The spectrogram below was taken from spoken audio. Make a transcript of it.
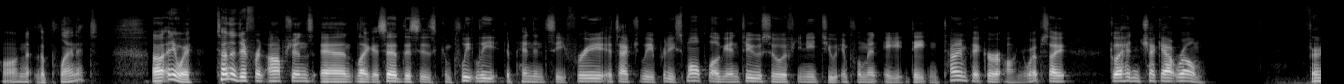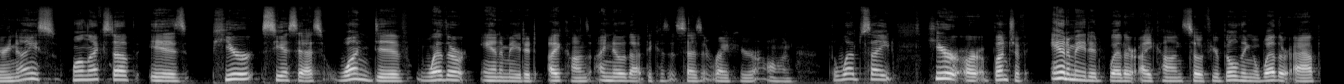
on the planet. Uh, anyway, ton of different options, and like I said, this is completely dependency-free. It's actually a pretty small plugin too, so if you need to implement a date and time picker on your website, go ahead and check out Rome. Very nice. Well, next up is pure CSS, one div, weather animated icons. I know that because it says it right here on the website. Here are a bunch of animated weather icons. So if you're building a weather app,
